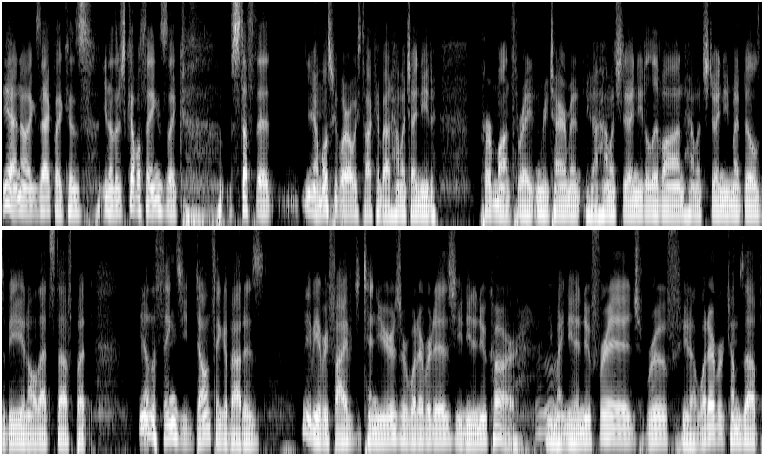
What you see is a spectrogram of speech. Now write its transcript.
Yeah, no, exactly. Because, you know, there's a couple things like stuff that you know, most people are always talking about how much I need per month, right? In retirement, you know, how much do I need to live on? How much do I need my bills to be and all that stuff. But, you know, the things you don't think about is maybe every five to 10 years or whatever it is, you need a new car. Ooh. You mm. might need a new fridge, roof, you know, whatever comes up.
